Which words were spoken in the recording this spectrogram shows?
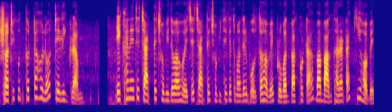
সঠিক উত্তরটা হলো টেলিগ্রাম। এখানে যে চারটে ছবি দেওয়া হয়েছে, চারটে ছবি থেকে তোমাদের বলতে হবে প্রবাদ বাক্যটা বা বাগধারাটা কি হবে।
